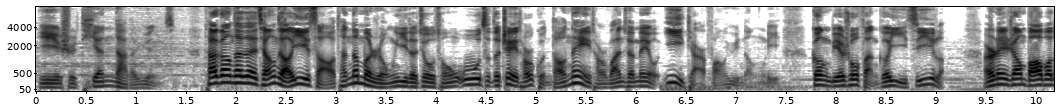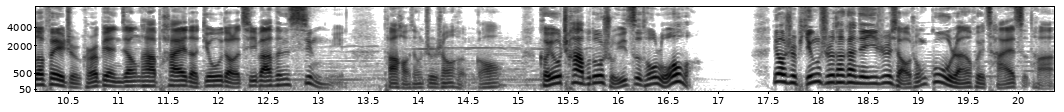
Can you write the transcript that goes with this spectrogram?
已是天大的运气。他刚才在墙角一扫，他那么容易的就从屋子的这头滚到那头，完全没有一点防御能力，更别说反戈一击了。而那张薄薄的废纸壳便将他拍的丢掉了七八分性命。他好像智商很高，可又差不多属于自投罗网。要是平时他看见一只小虫，固然会踩死它，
